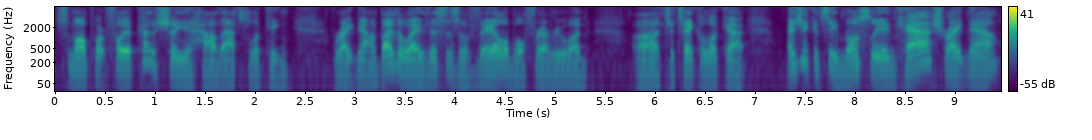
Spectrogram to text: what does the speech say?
small portfolio, kind of show you how that's looking right now. And by the way, this is available for everyone uh, to take a look at. As you can see, mostly in cash right now.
